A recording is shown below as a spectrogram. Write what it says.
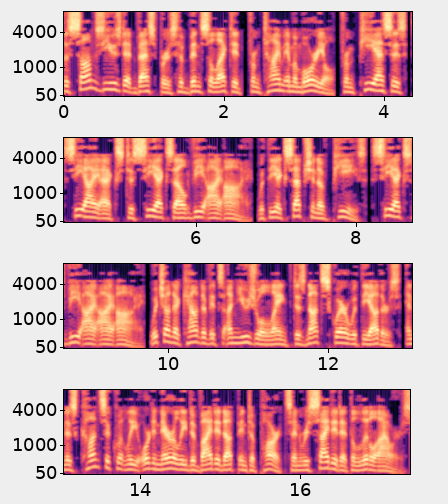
The psalms used at Vespers have been selected, from time immemorial, from PSs, CIX to CXLVII, with the exception of Ps, CXVIII, which on account of its unusual length does not square with the others, and is consequently ordinarily divided up into parts and recited at the little hours.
